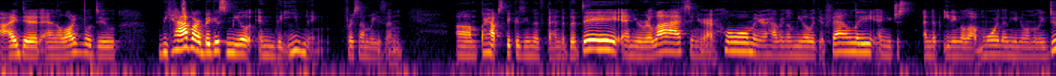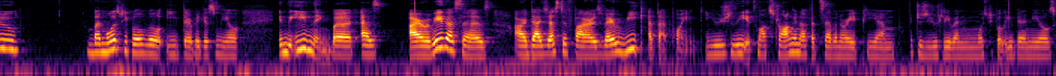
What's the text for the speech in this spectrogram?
I did and a lot of people do, we have our biggest meal in the evening for some reason. Um, perhaps because you know it's the end of the day and you're relaxed and you're at home and you're having a meal with your family and you just end up eating a lot more than you normally do. But most people will eat their biggest meal in the evening. But as Ayurveda says, our digestive fire is very weak at that point. Usually, it's not strong enough at 7 or 8 p.m., which is usually when most people eat their meals,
